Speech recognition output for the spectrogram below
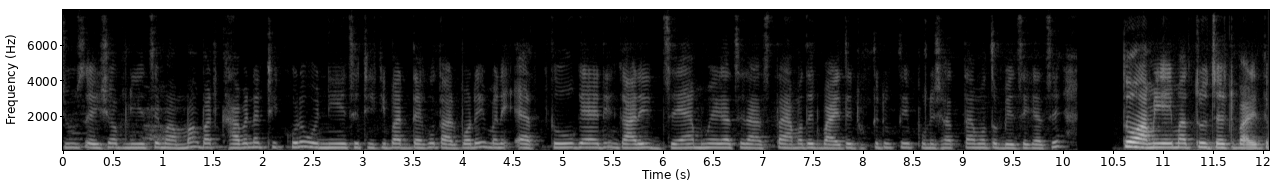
জুস, এইসব নিয়েছে মাম্মা বাট খাবে না ঠিক করে, ওই নিয়েছে ঠিকই। বাট দেখো তারপরে মানে এত গাড়ি, গাড়ির জ্যাম হয়ে গেছে রাস্তায়, আমাদের বাড়িতে ঢুকতে ঢুকতে পৌনে সাতটার মতো বেজে গেছে। তো আমি এইমাত্র জাস্ট বাড়িতে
